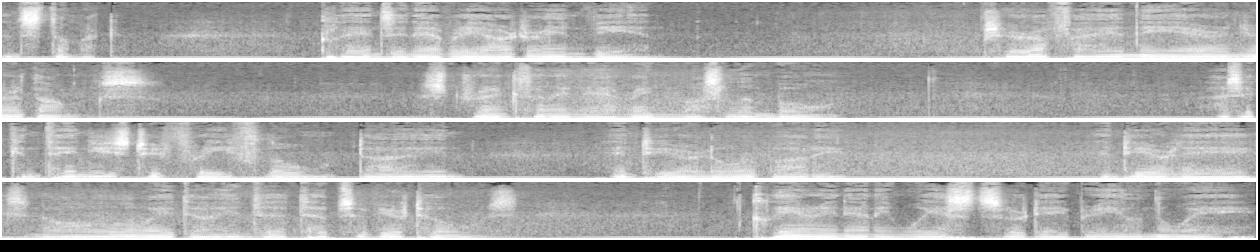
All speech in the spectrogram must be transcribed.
and stomach, cleansing every artery and vein, purifying the air in your lungs, strengthening every muscle and bone. As it continues to free flow down into your lower body, into your legs, and all the way down to the tips of your toes, clearing any wastes or debris on the way.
